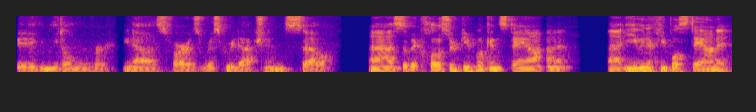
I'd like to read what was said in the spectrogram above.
big needle mover, you know, as far as risk reductions. So, uh, so the closer people can stay on it, uh, even if people stay on it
